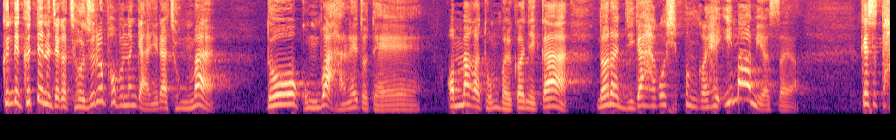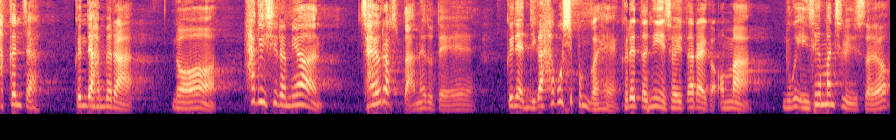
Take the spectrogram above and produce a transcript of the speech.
근데 그때는 제가 저주를 퍼붓는 게 아니라 정말 너 공부 안 해도 돼. 엄마가 돈 벌 거니까 너는 네가 하고 싶은 거 해. 이 마음이었어요. 그래서 다 끊자. 근데 한별아 너 하기 싫으면 자율학습도 안 해도 돼. 그냥 네가 하고 싶은 거 해. 그랬더니 저희 딸아이가 엄마 누구 인생 만칠 일 있어요?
